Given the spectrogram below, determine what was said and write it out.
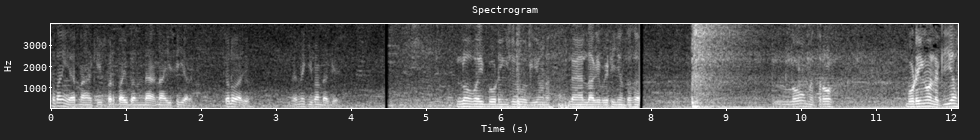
ਪਤਾ ਨਹੀਂ ਯਾਰ ਨਾ ਕੀ, ਪਰ ਬਾਈ ਬੰਦਾ ਨਾਈਸ ਸੀ ਯਾਰ। ਚਲੋ ਆਜੋ ਇਹਨੇ ਕੀ ਬੰਦਾ ਅੱਗੇ? ਲੋ ਬਾਈ ਬੋਰਡਿੰਗ ਸ਼ੁਰੂ ਹੋ ਗਈ ਹੁਣ, ਲਾਈਨ ਲਾ ਕੇ ਬੈਠੀ ਜਾਂਦਾ ਸਰ। ਲੋ ਮਿੱਤਰੋ ਬੋਰਡਿੰਗ ਹੋਣ ਲੱਗੀ ਆ।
